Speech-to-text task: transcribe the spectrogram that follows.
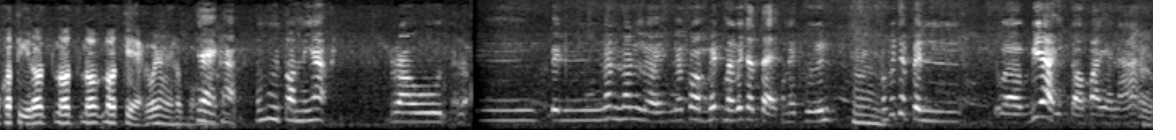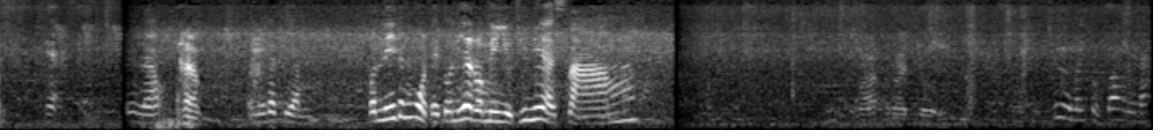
ปกติเราเราเราเราแจกหรือว่ายังไงครับผมแจกค่ะ ก็คือตอนเนี้ยเราเป็นเป็นนั่นๆเลย แล้วก็เม็ดมันก็จะแตกในพื้น อืมมันก็จะเป็นเอ่อเบี้ยอีกต่อไปอะนะครับ เนี่ยขึ้นแล้วครับวันนี้ก็เตรียม วันนี้ทั้งหมดไอ้ตัวเนี้ยเรามีอยู่ที่เนี่ยสามชื่อมันถูกต้องเลยนะ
